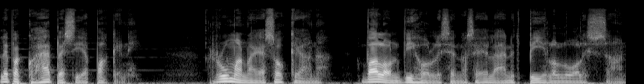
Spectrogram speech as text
Lepakko häpesi ja pakeni. Rumana ja sokeana, valon vihollisena se elää nyt piiloluolissaan.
